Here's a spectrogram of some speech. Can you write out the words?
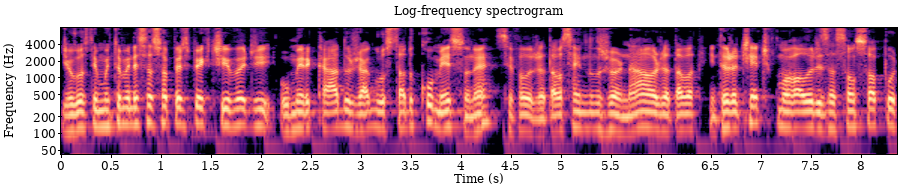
E eu gostei muito também dessa sua perspectiva de o mercado já gostar do começo, né? Você falou, já tava saindo no jornal, já tava. Então já tinha tipo uma valorização só por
